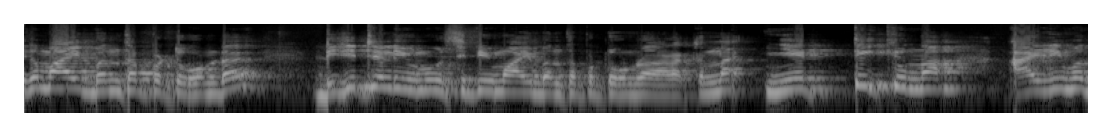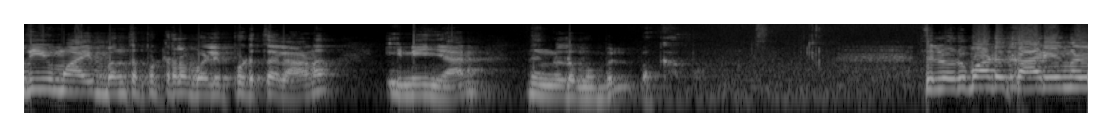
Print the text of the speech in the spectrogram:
ഇതുമായി ബന്ധപ്പെട്ടുകൊണ്ട് ഡിജിറ്റൽ യൂണിവേഴ്സിറ്റിയുമായി ബന്ധപ്പെട്ടുകൊണ്ട് നടക്കുന്ന ഞെട്ടിക്കുന്ന അഴിമതിയുമായി ബന്ധപ്പെട്ടുള്ള വെളിപ്പെടുത്തലാണ് ഇനി ഞാൻ നിങ്ങളുടെ മുമ്പിൽ വെക്കാൻ പോകുന്നത്. ഇതിൽ ഒരുപാട് കാര്യങ്ങൾ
